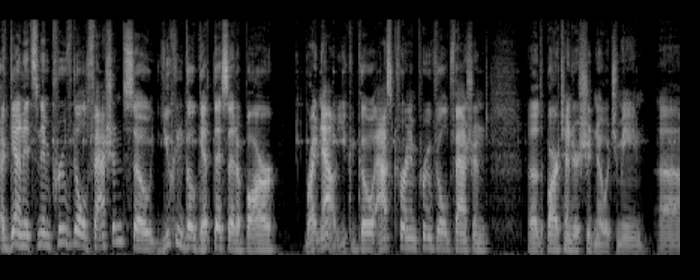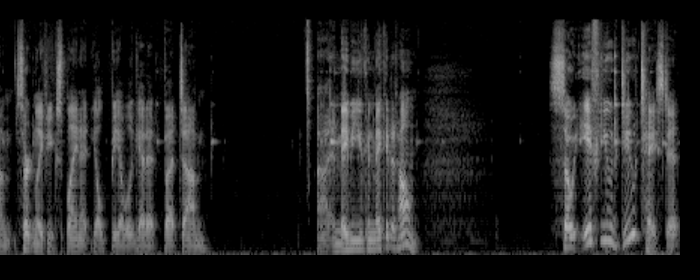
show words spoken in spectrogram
again, it's an improved old fashioned, so you can go get this at a bar right now. You could go ask for an improved old fashioned. Uh, the bartender should know what you mean. Um, certainly, if you explain it, you'll be able to get it. But um, uh, and maybe you can make it at home. So if you do taste it,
